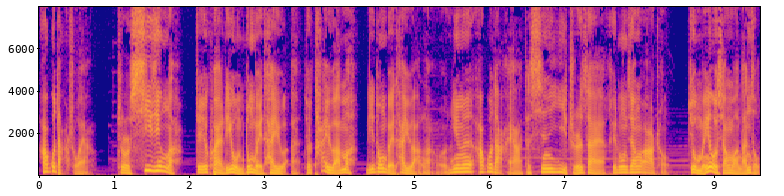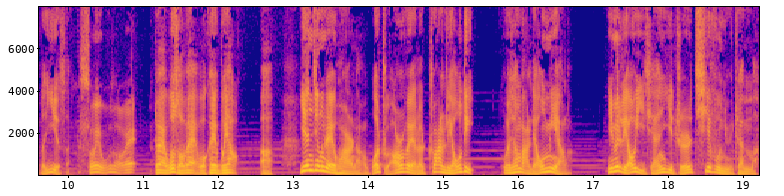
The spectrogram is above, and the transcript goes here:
阿骨打说呀，就是西京啊这一块离我们东北太远，就太远嘛，离东北太远了。因为阿骨打呀，他心一直在黑龙江阿城，就没有想往南走的意思，所以无所谓。对，无所谓，我可以不要啊。燕京这块呢，我主要是为了抓辽地。我想把辽灭了，因为辽以前一直欺负女真嘛，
